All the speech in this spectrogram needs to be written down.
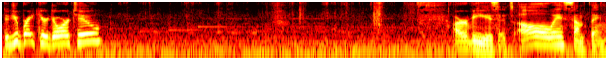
Did you break your door too? RVs. It's always something.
